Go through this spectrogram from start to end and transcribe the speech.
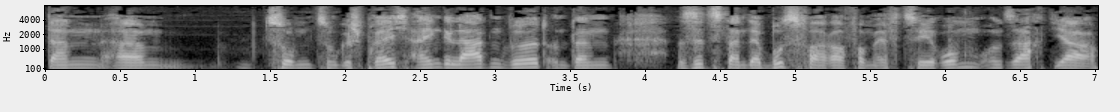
dann ähm, zum, zum Gespräch eingeladen wird und dann sitzt dann der Busfahrer vom FC rum und sagt, ja,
